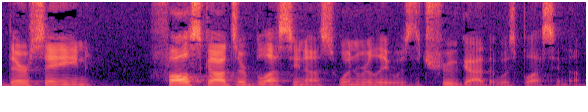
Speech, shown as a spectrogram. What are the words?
they're saying false gods are blessing us when really it was the true God that was blessing them.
